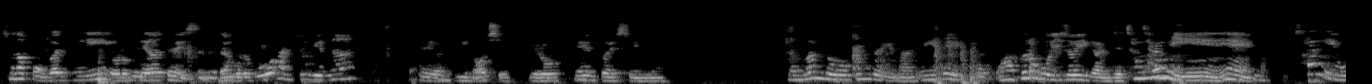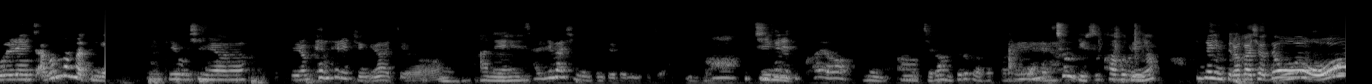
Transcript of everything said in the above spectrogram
수납 공간이 이렇게 되어 있습니다. 그리고 한쪽에는 여기 옷이 이렇게 볼수 있는 공간도 굉장히 많이 돼 있고 아 그리고 이 저희가 이제 창문이 예, 창이 원래 작은 방 같은 게 여기 오시면 이런 팬트리 중요하죠. 안에 살림하시는 분들도 그죠. 집이- 팬트리도 커요. 네, 아, 제가 한번 들어가 볼까요? 네. 엄청 깊숙하거든요. 팀장님 들어가셔도 오, 오,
